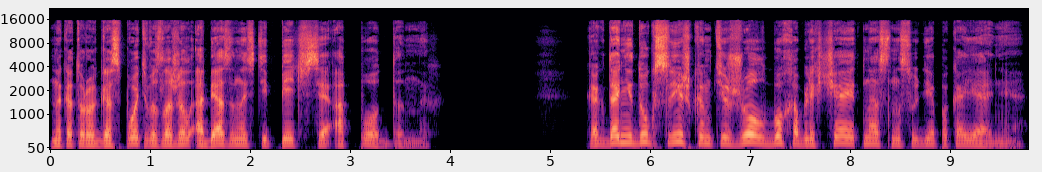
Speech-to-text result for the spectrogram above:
на которых Господь возложил обязанности печься о подданных. Когда недуг слишком тяжел, Бог облегчает нас на суде покаяния.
